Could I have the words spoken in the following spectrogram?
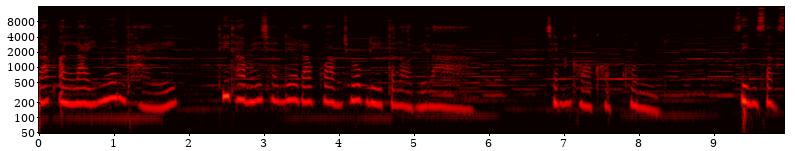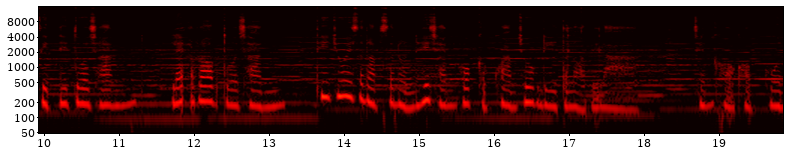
รักอะไรเงื่อนไข ที่ทำให้ฉันได้รับความโชคดีตลอดเวลา ฉันขอขอบคุณ สิ่งศักดิ์สิทธิ์ในตัวฉัน และรอบตัวฉันที่ช่วยสนับสนุนให้ฉันพบกับความโชคดีตลอดเวลา ฉันขอขอบคุณ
